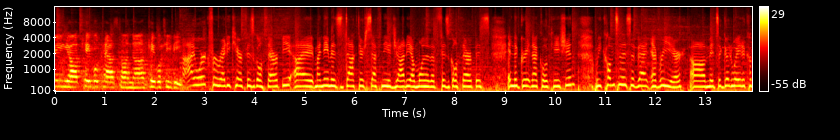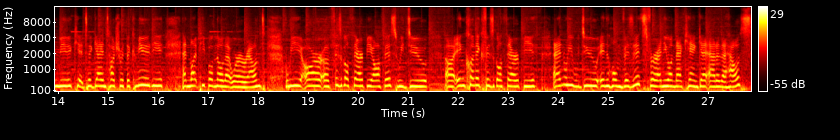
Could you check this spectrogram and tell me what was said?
re-cable cast on uh, cable TV. I work for Ready Care Physical Therapy. I, my name is Dr. Stephanie Ajadi. I'm one of the physical therapists in the Great Neck location. We come to this event every year. Um, it's a good way to communicate, to get in touch with the community and let people know that we're around. We are a physical therapy office. We do uh, in-clinic physical therapy and we do in-home visits for anyone that can't get out of the house.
